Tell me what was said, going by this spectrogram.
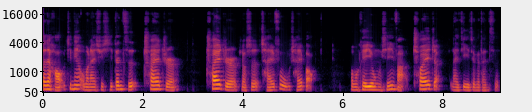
大家好，今天我们来学习单词 treasure。treasure 表示财富、财宝。我们可以用谐音法 treasure 来记忆这个单词。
